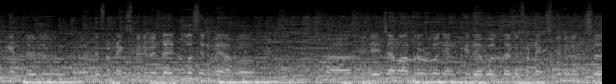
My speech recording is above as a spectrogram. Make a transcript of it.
ഇങ്ങനത്തെ ഒരു ഡിഫറെന്റ് എക്സ്പെരിമെന്റ് ആയിട്ടുള്ള സിനിമയാണ് അപ്പോൾ വിജയിച്ചാൽ മാത്രമേ ഉള്ളൂ. ഞങ്ങൾക്ക് ഇതേപോലത്തെ ഡിഫറെന്റ് എക്സ്പെരിമെന്റ്സ്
